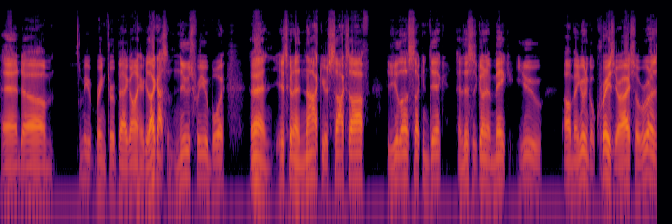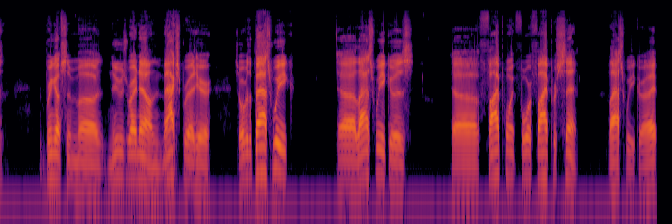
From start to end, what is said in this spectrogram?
And um, let me bring Dirtbag on here because I got some news for you boy. And it's gonna knock your socks off. You love sucking dick and this is gonna make you oh man you're gonna go crazy alright so we're gonna bring up some uh, news right now. Max spread here so over the past week, uh, last week was 5.45% uh, last week, all right?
